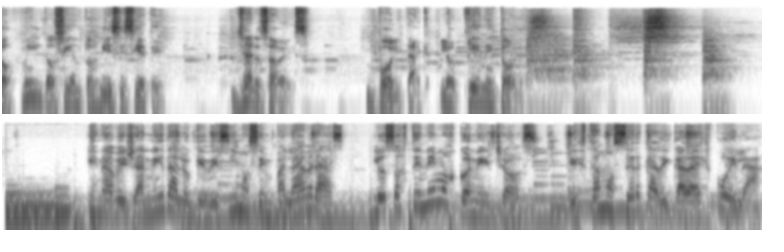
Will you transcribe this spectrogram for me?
2217. Ya lo sabéis, Voltac lo tiene todo. En Avellaneda lo que decimos en palabras, lo sostenemos con hechos. Estamos cerca de cada escuela,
